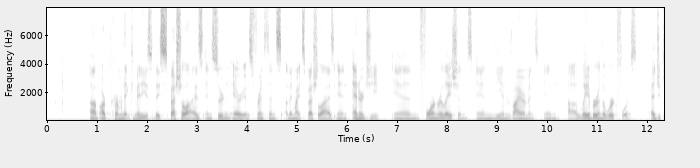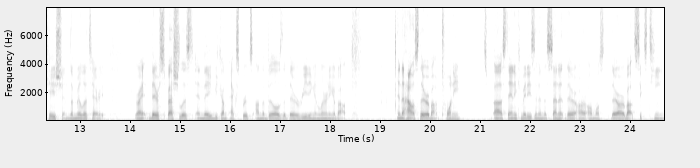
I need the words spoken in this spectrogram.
um, are permanent committees. They specialize in certain areas. For instance, they might specialize in energy, in foreign relations, in the environment, in uh, labor in the workforce, education, the military. Right? They're specialists and they become experts on the bills that they're reading and learning about. In the House, there are about 20 uh, standing committees, and in the Senate there are almost there are about 16.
